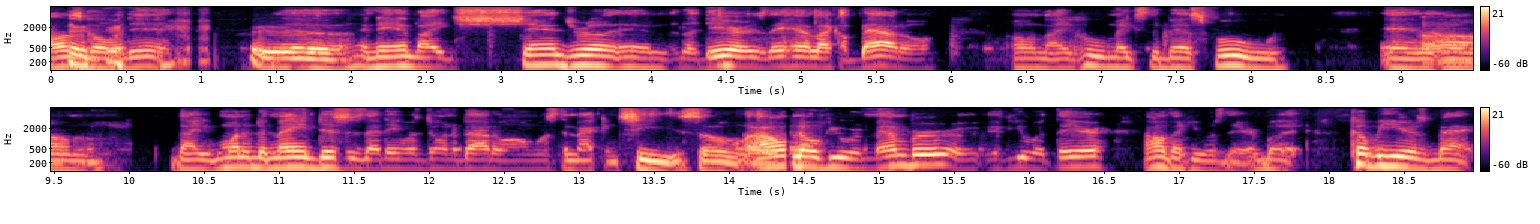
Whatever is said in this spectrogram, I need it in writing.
I was going in. Yeah. And then like Chandra and Ladarius, they had like a battle on like who makes the best food. And Oh. um like one of the main dishes that they was doing the battle on was the mac and cheese. So I don't know if you remember if you were there. I don't think he was there, but a couple years back,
